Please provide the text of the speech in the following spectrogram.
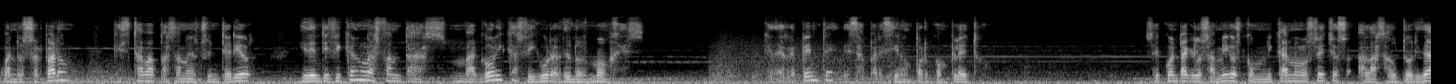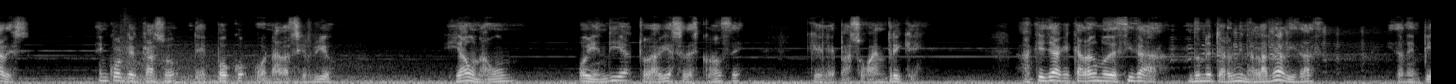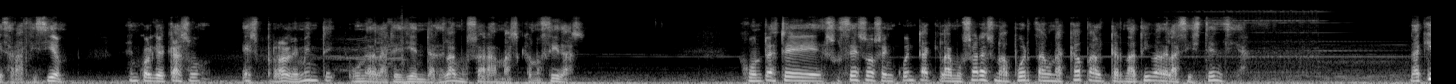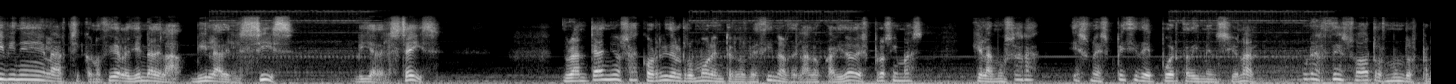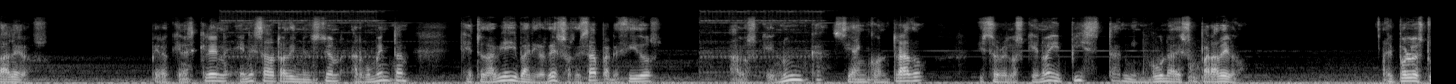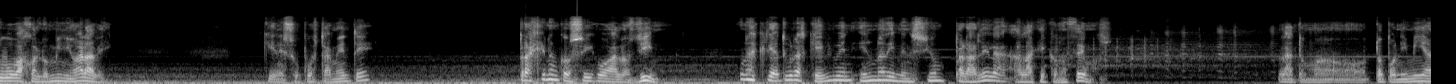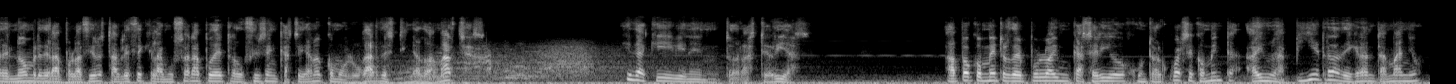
Cuando observaron que estaba pasando en su interior, identificaron las fantasmagóricas figuras de unos monjes, que de repente desaparecieron por completo. Se cuenta que los amigos comunicaron los hechos a las autoridades. En cualquier caso, de poco o nada sirvió. Y aún aún, hoy en día todavía se desconoce qué le pasó a Enrique. Aquí ya que cada uno decida dónde termina la realidad y dónde empieza la ficción. En cualquier caso, es probablemente una de las leyendas de la Musara más conocidas. Junto a este suceso se encuentra que la Musara es una puerta a una capa alternativa de la existencia. De aquí viene la archiconocida leyenda de la Villa del Sis, Villa del Seis. Durante años ha corrido el rumor entre los vecinos de las localidades próximas que la Musara es una especie de puerta dimensional, un acceso a otros mundos paralelos pero quienes creen en esa otra dimensión argumentan que todavía hay varios de esos desaparecidos a los que nunca se ha encontrado y sobre los que no hay pista ninguna de su paradero. el pueblo estuvo bajo el dominio árabe, quienes supuestamente trajeron consigo a los jinn, unas criaturas que viven en una dimensión paralela a la que conocemos. La toponimia del nombre de la población establece que la Musara puede traducirse en castellano como lugar destinado a marchas. Y de aquí vienen todas las teorías. A pocos metros del pueblo hay un caserío junto al cual se comenta hay una piedra de gran tamaño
